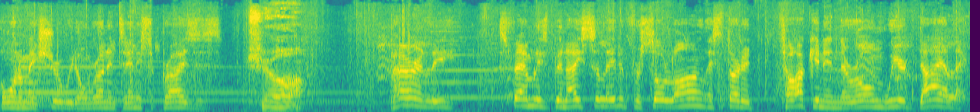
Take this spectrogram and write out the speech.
I want to make sure we don't run into any surprises. Sure. Apparently, family's been isolated for so long, they started talking in their own weird dialect.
